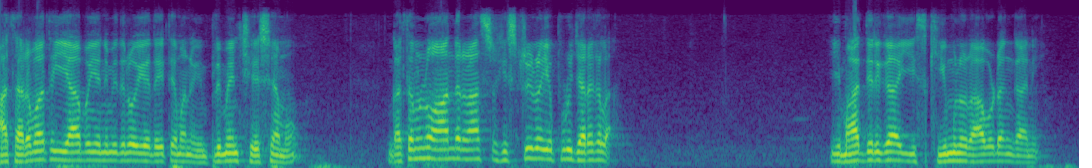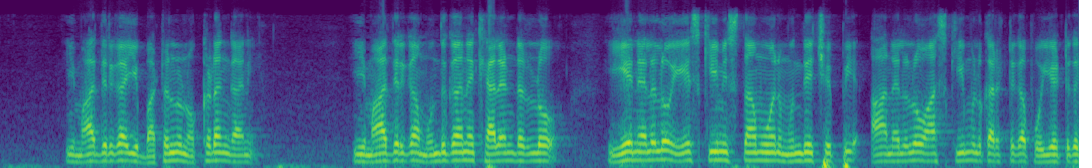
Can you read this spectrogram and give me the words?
ఆ తర్వాత ఈ యాభై ఎనిమిదిలో ఏదైతే మనం ఇంప్లిమెంట్ చేశామో గతంలో ఆంధ్ర రాష్ట్ర హిస్టరీలో ఎప్పుడు జరగల. ఈ మాదిరిగా ఈ స్కీములు రావడం కానీ ఈ మాదిరిగా ఈ బటన్లు నొక్కడం కానీ ఈ మాదిరిగా ముందుగానే క్యాలెండర్లో ఏ నెలలో ఏ స్కీమ్ ఇస్తాము అని ముందే చెప్పి ఆ నెలలో ఆ స్కీములు కరెక్ట్గా పోయేట్టుగా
